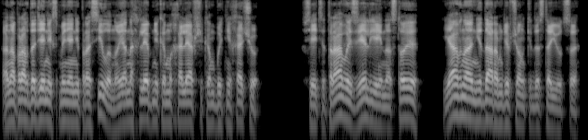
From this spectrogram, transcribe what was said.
Она, правда, денег с меня не просила, но я нахлебником и халявщиком быть не хочу. Все эти травы, зелья и настои явно недаром девчонке достаются.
